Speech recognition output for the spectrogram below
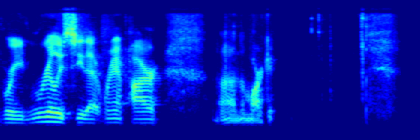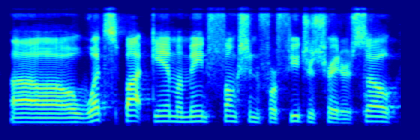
where you'd really see that ramp higher uh, in the market. Uh, what Spot Gamma main function for futures traders? So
